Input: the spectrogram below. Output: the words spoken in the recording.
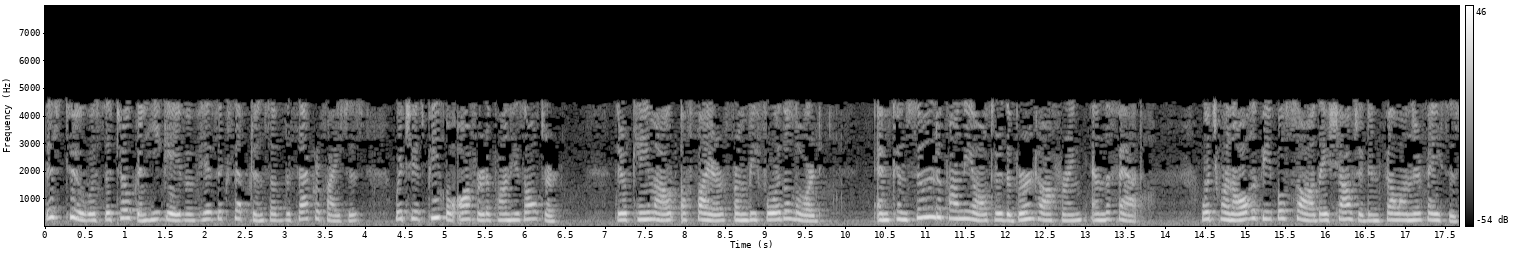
This too was the token he gave of his acceptance of the sacrifices which his people offered upon his altar. There came out a fire from before the Lord, and consumed upon the altar the burnt offering and the fat, which when all the people saw they shouted and fell on their faces.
